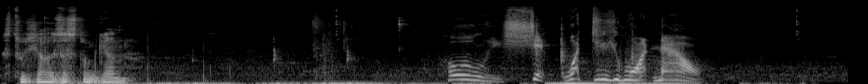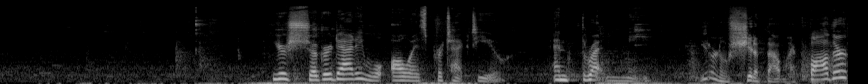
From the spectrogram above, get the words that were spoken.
Das tue ich ja äußerst ungern. Holy shit, what do you want now? Your sugar daddy will always protect you and threaten me. You don't know shit about my father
